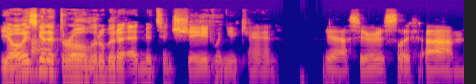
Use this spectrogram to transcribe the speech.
you always uh, got to throw a little bit of Edmonton shade when you can. Yeah, seriously. Um,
